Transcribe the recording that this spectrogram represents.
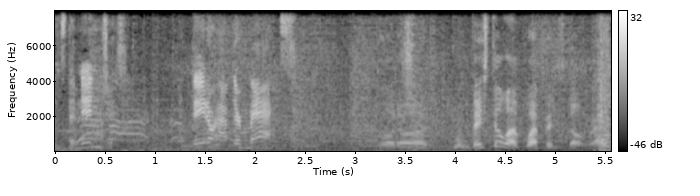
It's the ninjas. They don't have their mats. But, uh, they still have weapons though, right?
